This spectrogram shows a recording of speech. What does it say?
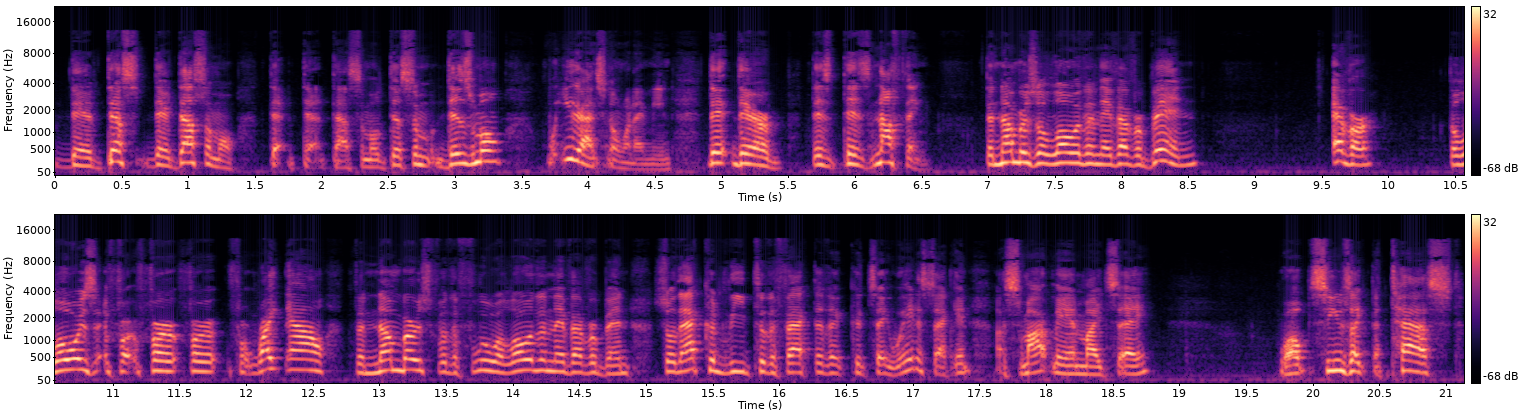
they're des- they're decimal, de- de- decimal, dismal. Well, you guys know what I mean. They're, they're there's there's nothing. The numbers are lower than they've ever been, ever. The lowest for, for, for, for right now, the numbers for the flu are lower than they've ever been. So that could lead to the fact that it could say, wait a second, a smart man might say, well, it seems like the test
